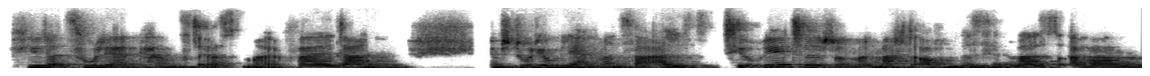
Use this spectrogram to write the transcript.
viel dazulernen kannst erstmal, weil dann im Studium lernt man zwar alles theoretisch und man macht auch ein bisschen was, aber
